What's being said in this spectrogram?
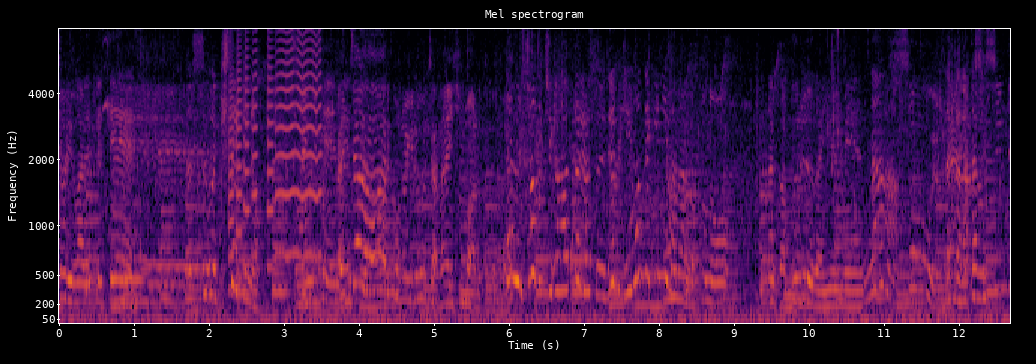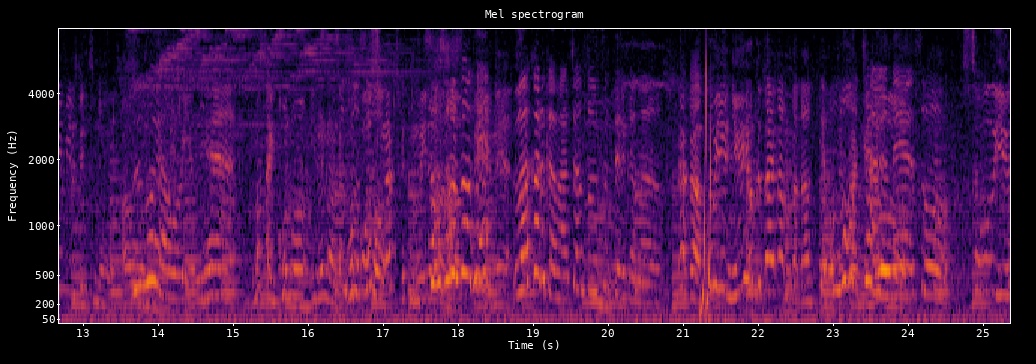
そう言われててへすごい奇跡の。温泉えですよじゃあこの色じゃない日もあるってこ多分ちょっと違ったりはする。でも基本的にはなんかこのなんかブルーが有名なとそうよね。だから多分写真で見るといつも青すごい青いよね。ねまさにこの色なんだ加そうそうそう。工しなくてこの色そうそうなんだっそうねていうね。わかるかな？ちゃんと映ってるかな、なんかこういう入浴剤なっってて思思っちってたけどゃうよねそう。そういう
